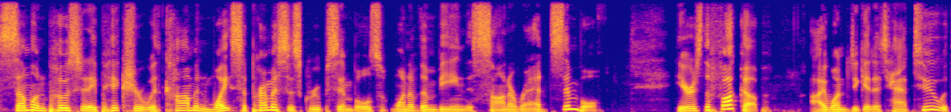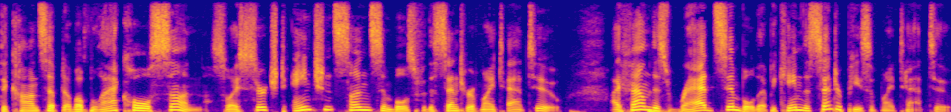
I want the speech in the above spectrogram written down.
someone posted a picture with common white supremacist group symbols, one of them being the Sonnenrad symbol. Here's the fuck up. I wanted to get a tattoo with the concept of a black hole sun, so I searched ancient sun symbols for the center of my tattoo. I found this rad symbol that became the centerpiece of my tattoo.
